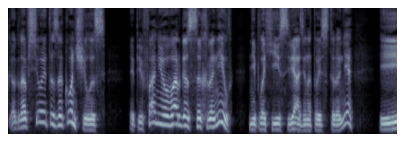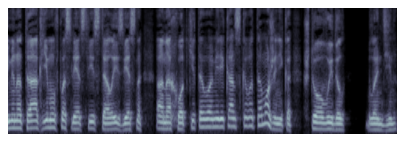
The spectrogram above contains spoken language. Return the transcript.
Когда все это закончилось, Эпифанио Варгас сохранил неплохие связи на той стороне, и именно так ему впоследствии стало известно о находке того американского таможенника, что выдал блондина.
